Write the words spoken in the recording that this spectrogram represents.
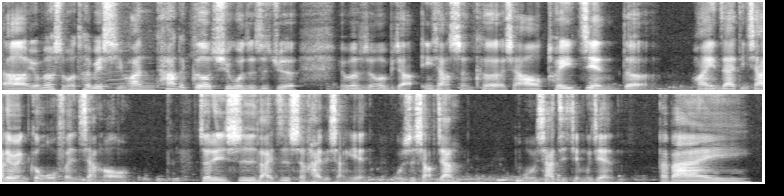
啊、有没有什么特别喜欢他的歌曲，或者是觉得有没有什么比较印象深刻想要推荐的？欢迎在底下留言跟我分享哦。这里是来自深海的想念，我是小江，我们下期节目见，拜拜。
